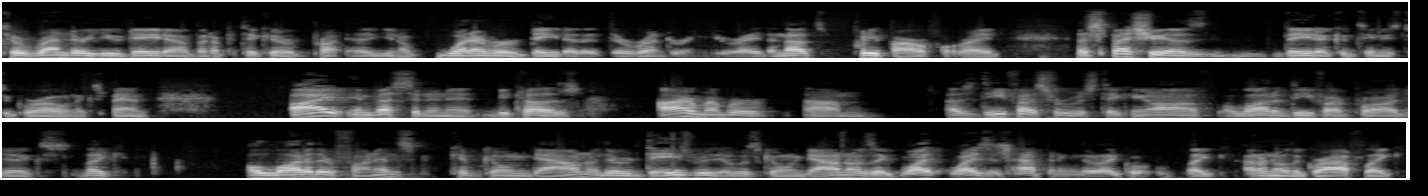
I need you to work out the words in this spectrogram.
to render you data about a particular, you know, whatever data that they're rendering you, right? And that's pretty powerful, right? Especially as data continues to grow and expand. I invested in it because I remember um, as DeFi sort of was taking off, a lot of DeFi projects, like a lot of their front ends kept going down, and there were days where it was going down. I was like, why, why is this happening? They're like, like I don't know the graph. Like,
